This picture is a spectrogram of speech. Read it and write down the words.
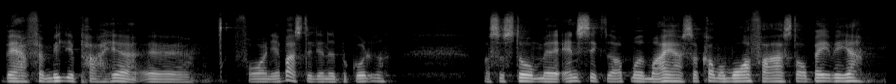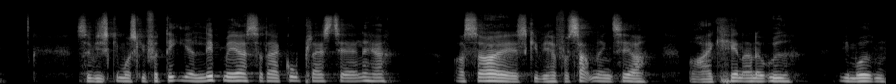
hver familiepar her øh, foran. Jeg bare stiller jer ned på gulvet. Og så stå med ansigtet op mod mig, og så kommer mor og far og står bag ved jer. Så vi skal måske fordele lidt mere, så der er god plads til alle her. Og så øh, skal vi have forsamlingen til at, at række hænderne ud imod dem.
